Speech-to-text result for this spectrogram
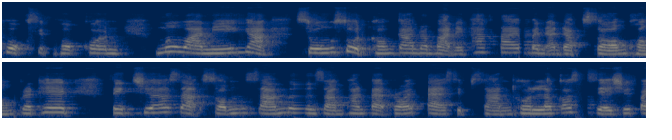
666 คน เมื่อวานนี้ค่ะ สูงสุดของการระบาดในภาคใต้เป็นอันดับ 2 ของประเทศ ติดเชื้อสะสม 33,883 คน แล้วก็เสียชีวิตไป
